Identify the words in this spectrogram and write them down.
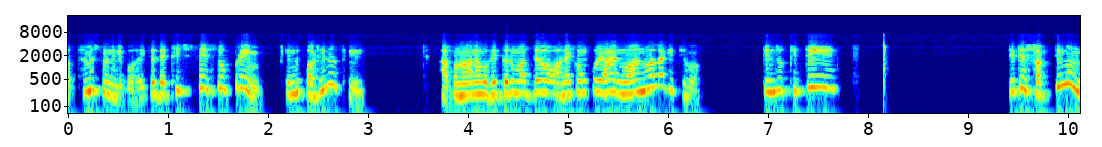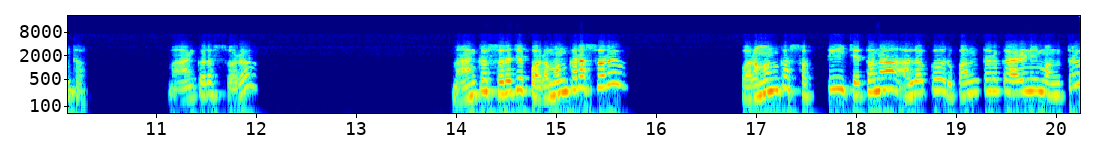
ପ୍ରଥମେ ଶୁଣିଲି ବହି ତ ଦେଖିଛି ସେ ସୁପ୍ରିମ କିନ୍ତୁ ପଢିନଥିଲି ଆପଣମାନଙ୍କ ଭିତରୁ ମଧ୍ୟ ଅନେକଙ୍କୁ ଏହା ନୂଆ ନୂଆ ଲାଗିଥିବ କିନ୍ତୁ କେତେ କେତେ ଶକ୍ତିମନ୍ତ ମାଙ୍କର ସ୍ୱର ମାଙ୍କ ସ୍ୱର ଯେ ପରମଙ୍କର ସ୍ୱର ପରମଙ୍କ ଶକ୍ତି ଚେତନା ଆଲୋକ ରୂପାନ୍ତରକାରିଣୀ ମନ୍ତ୍ର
